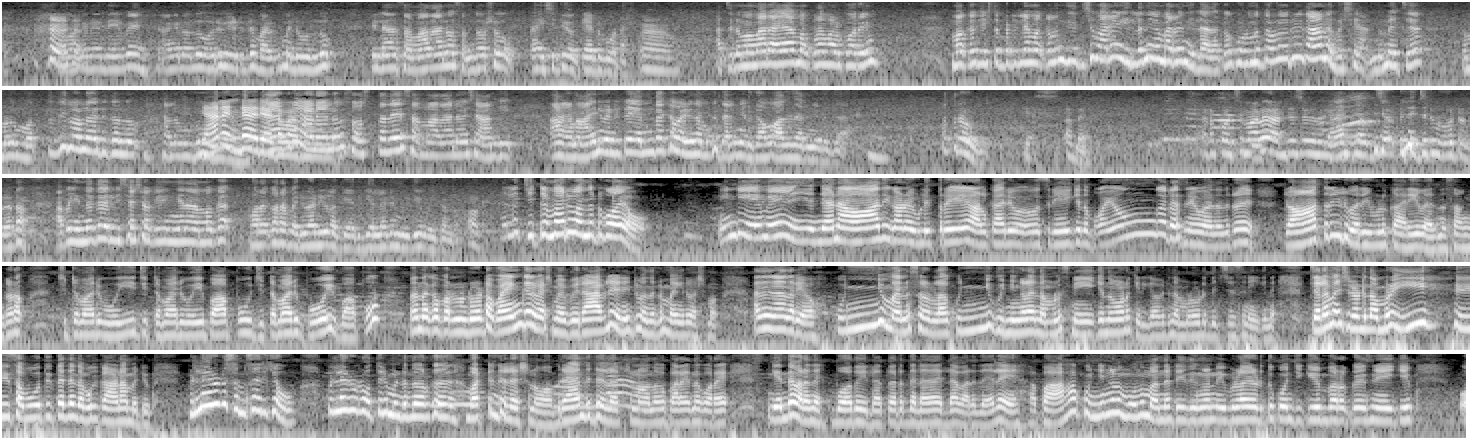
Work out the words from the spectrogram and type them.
അങ്ങനെ ദൈവമേ അങ്ങനെ ഒന്നും ഒരു വീട്ടിലും വഴക്കുമല്ലോ ഒന്നും ഇല്ലാതെ സമാധാനവും സന്തോഷവും ഐശ്വര്യവും ഒക്കെ ആയിട്ട് പോട്ടെ. അച്ഛനമ്മമാരായ മക്കളെ വഴക്ക് പറയും മക്കൾക്ക് ഇഷ്ടപ്പെട്ടില്ല മക്കളും തിരിച്ചു പറയും ഇല്ലെന്ന് ഞാൻ പറയുന്നില്ല. അതൊക്കെ കുടുംബത്തുള്ള ഒരു ഇതാണ്. പക്ഷെ അന്നും വെച്ച് നമ്മൾ മൊത്തത്തിലുള്ള ഒരു ഇതൊന്നും ആണെങ്കിലും എവിടെയാണേലും സ്വസ്ഥതയും സമാധാനവും ശാന്തി ആകണം. അതിന് വേണ്ടിയിട്ട് എന്തൊക്കെ വഴി നമുക്ക് തിരഞ്ഞെടുക്കാവോ അത് തിരഞ്ഞെടുക്കുക. അത്രേ ഉള്ളൂ. അതെ. കൊച്ചുമാൾ ഞാൻ ചവിട്ടി ചവിട്ടി വെച്ചിട്ട് പോയിട്ടുണ്ട് കേട്ടോ. അപ്പൊ ഇന്നത്തെ ഒരു വിശേഷമൊക്കെ ഇങ്ങനെ നമുക്ക് കുറെ കുറെ പരിപാടികളൊക്കെ ആയിരിക്കും. എല്ലാവരും വീഡിയോ പോയി കണ്ടോ നല്ല ചിറ്റന്മാര് വന്നിട്ട് പോയോ? എന്റെ ഏമേ ഞാൻ ആദ്യം കാണും ഇവൾ ഇത്രയും ആൾക്കാർ സ്നേഹിക്കുന്നു. ഭയങ്കര സ്നേഹമായിരുന്നു. എന്നിട്ട് രാത്രിയിൽ വരെ ഇവൾ കരയുമായിരുന്നു. സങ്കടം. ചിറ്റന്മാർ പോയി ചിറ്റന്മാർ പോയി പാപ്പു ചിറ്റന്മാർ പോയി പാപ്പു എന്നൊക്കെ പറഞ്ഞുകൊണ്ട് കേട്ടോ. ഭയങ്കര വിഷമമായി പോയി. രാവിലെ എണീറ്റ് വന്നിട്ട് ഭയങ്കര വിഷമം. അതെന്നാണെന്നറിയോ കുഞ്ഞു മനസ്സുള്ള കുഞ്ഞു കുഞ്ഞുങ്ങളെ നമ്മൾ സ്നേഹിക്കുന്ന കണക്കിരിക്കും അവർ നമ്മളോട് തിരിച്ച് സ്നേഹിക്കുന്നത് ചില മനുഷ്യരുണ്ട് നമ്മുടെ ഈ സമൂഹത്തിൽ തന്നെ നമുക്ക് കാണാൻ പറ്റും. പിള്ളേരോട് സംസാരിക്കാവോ. പിള്ളേരോട് ഒത്തിരി മിണ്ടുന്നവർക്ക് വട്ടിന്റെ ലക്ഷണമോ ഭ്രാന്തിന്റെ ലക്ഷണമോ എന്നൊക്കെ പറയുന്ന കുറേ എന്താ പറയുന്നത് ബോധമില്ലാത്തവരെന്നല്ല എന്താ പറയുന്നത് അല്ലേ? അപ്പോൾ ആ കുഞ്ഞുങ്ങൾ മൂന്നും വന്നിട്ട് ഇതിങ്ങനെ ഇവിടെ എടുത്ത് കൊഞ്ചിക്കുകയും പിറക്കുകയും സ്നേഹിക്കുകയും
